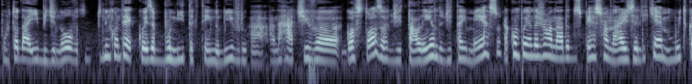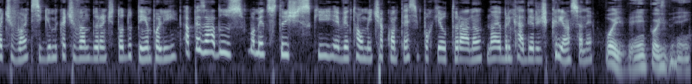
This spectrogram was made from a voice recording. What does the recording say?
por toda a Ibe de novo, tudo, tudo enquanto é coisa bonita que tem no livro, a, a narrativa gostosa de estar tá lendo, de estar tá imerso, acompanhando a jornada dos personagens ali, que é muito cativante, seguiu me cativando durante todo o tempo ali, apesar dos momentos tristes que eventualmente acontecem, porque o Turanã não é brincadeira de criança, né? Pois bem, pois bem.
